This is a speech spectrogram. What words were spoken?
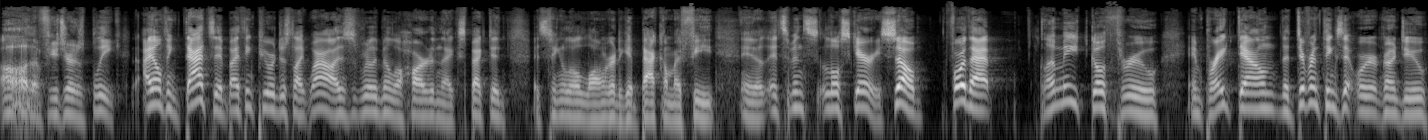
oh, the future is bleak. I don't think that's it, but I think people are just like, wow, this has really been a little harder than I expected. It's taking a little longer to get back on my feet. It's been a little scary. So for that, let me go through and break down the different things that we're going to do.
